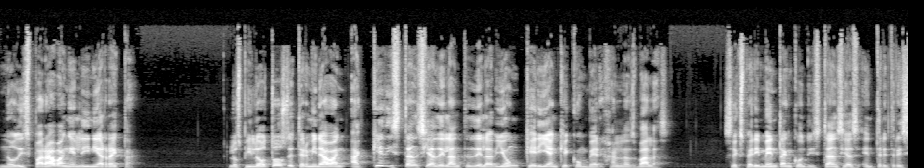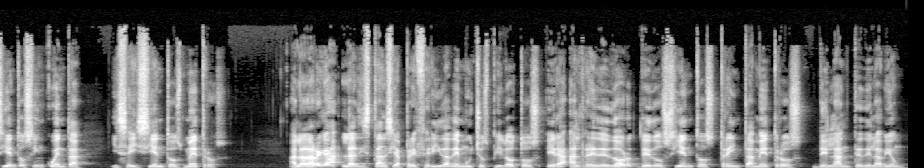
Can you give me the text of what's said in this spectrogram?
no disparaban en línea recta. Los pilotos determinaban a qué distancia delante del avión querían que converjan las balas se experimentan con distancias entre 350 y 600 metros. A la larga, la distancia preferida de muchos pilotos era alrededor de 230 metros delante del avión.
